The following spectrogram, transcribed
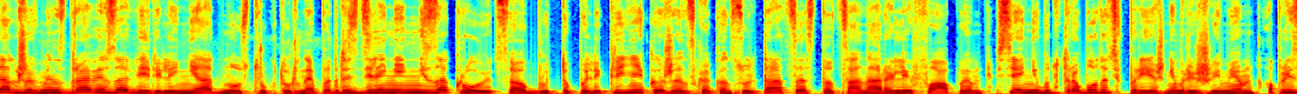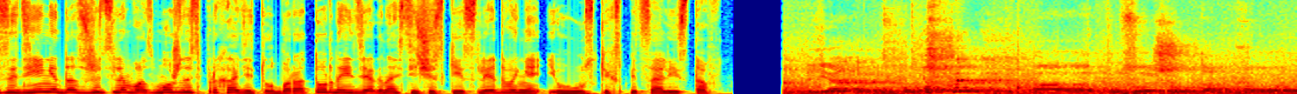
Также в Минздраве заверили, ни одно структурное подразделение не закроется, а будь то поликлиника, женская консультация, стационар или ФАПы. Все они будут работать в прежнем режиме. А присоединение даст жителям возможность проходить лабораторные и диагностические исследования и у узких специалистов. Я, как депутат, а, услышал там э,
